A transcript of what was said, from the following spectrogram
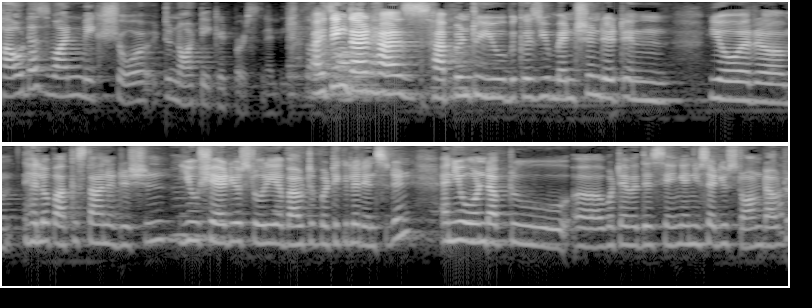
how does one make sure to not take it personally I think that has happen to you because you mentioned it in your Hello Pakistan edition you share your story about a particular incident and you owned up to whatever this thing and you said you stormed out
